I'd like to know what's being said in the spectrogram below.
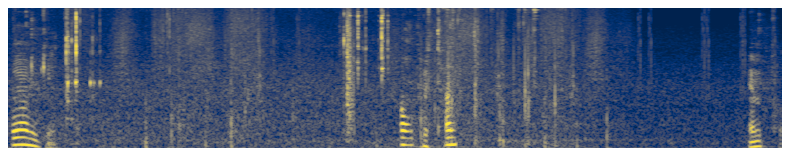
소염기 사고팔탄 엠포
